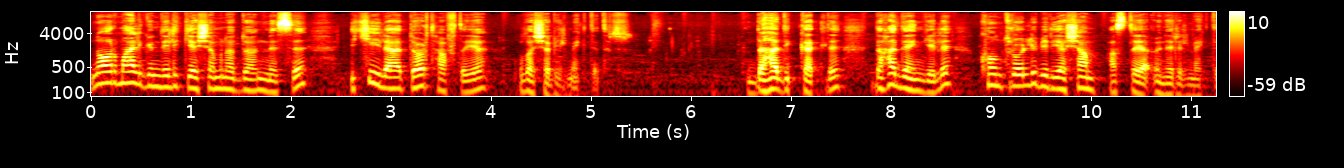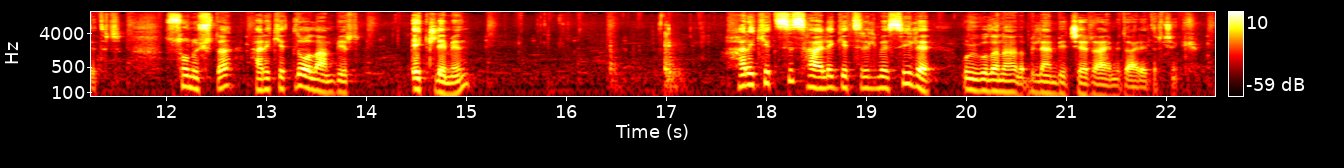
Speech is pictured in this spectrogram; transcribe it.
normal gündelik yaşamına dönmesi 2 ila 4 haftaya ulaşabilmektedir. Daha dikkatli, daha dengeli, kontrollü bir yaşam hastaya önerilmektedir. Sonuçta hareketli olan bir eklemin hareketsiz hale getirilmesiyle uygulanabilen bir cerrahi müdahaledir çünkü.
